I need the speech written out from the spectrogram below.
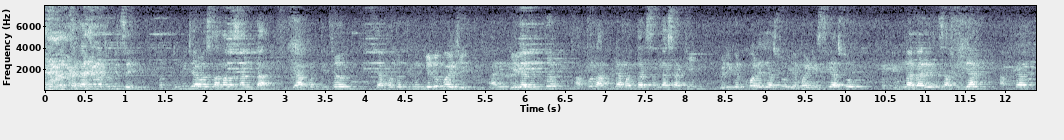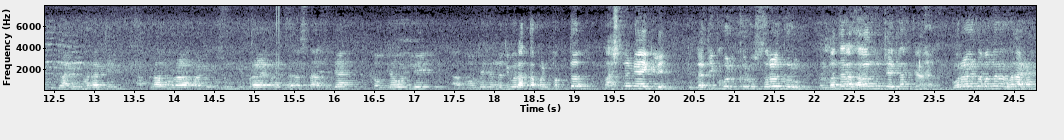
घरचा कारखाना तुम्हीच आहे. पण तुम्ही ज्यावेळेस आम्हाला सांगता की आपण तिथं त्या पद्धतीनं गेलं पाहिजे आणि गेल्यानंतर आपण आपल्या मतदारसंघासाठी मेडिकल कॉलेज असो एम आय डी सी असो पूर्ण बॅरेजेस असू द्या. आपल्या ग्रामीण भागातील आपला बोराळा पाटीपासून पिंपराळ्यापर्यंतचा रस्ता असू द्या. कवठ्यावरले कवठ्याच्या नदीवर आता आपण फक्त भाषणं मी ऐकले. की नदी खोल करू सरळ करू. पण बंधारा झाला तुमच्या इथला? बोराळ्याचा बंधारा झाला का?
